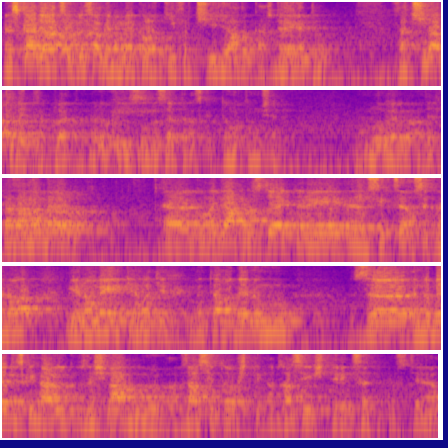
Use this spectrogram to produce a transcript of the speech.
Dneska dělat single cell genom jako letí, frčí, dělá to každý, je to, začíná to být takhle jako jednoduchý, single cell k tomu, tomu všem nemluvím. Jo. A teďka za mnou byl eh, kolega prostě, který eh, si chce osekvenovat genomy těchto těch metanogenů z endobiotických náhledníků ze švábů a vzal si, to, a vzal si jich 40 prostě a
